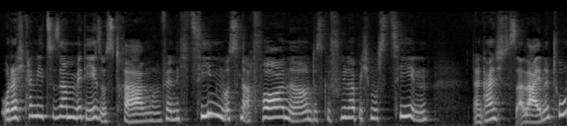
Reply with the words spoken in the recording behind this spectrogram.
oder ich kann die zusammen mit Jesus tragen. Und wenn ich ziehen muss nach vorne und das Gefühl habe, ich muss ziehen, dann kann ich das alleine tun.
